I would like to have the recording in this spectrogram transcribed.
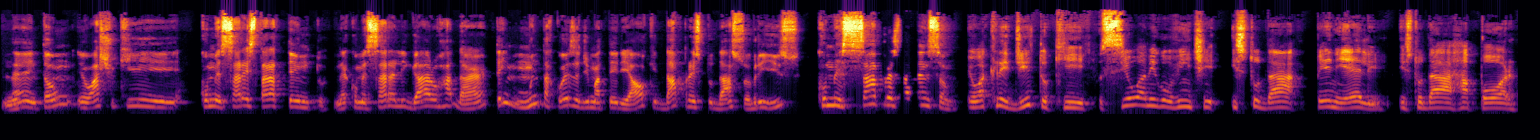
né? Então, eu acho que começar a estar atento, né? Começar a ligar o radar. Tem muita coisa de material que dá para estudar sobre isso. Começar a prestar atenção. Eu acredito que se o amigo ouvinte estudar PNL, estudar rapport,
